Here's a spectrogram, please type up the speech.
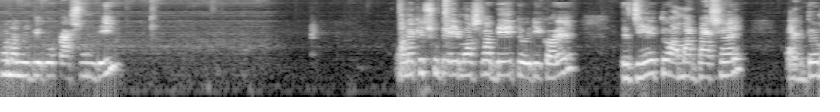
এখন আমি দেবো কাসুন্দি। অনেকে শুধু এই মশলা দিয়ে তৈরি করে যেহেতু আমার বাসায় একদম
